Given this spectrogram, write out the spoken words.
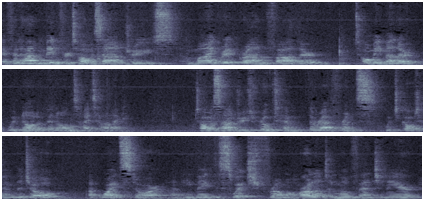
If it hadn't been for Thomas Andrews, my great grandfather, Tommy Millar, would not have been on Titanic. Thomas Andrews wrote him the reference which got him the job at White Star, and he made the switch from a Harland and Wolff engineer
